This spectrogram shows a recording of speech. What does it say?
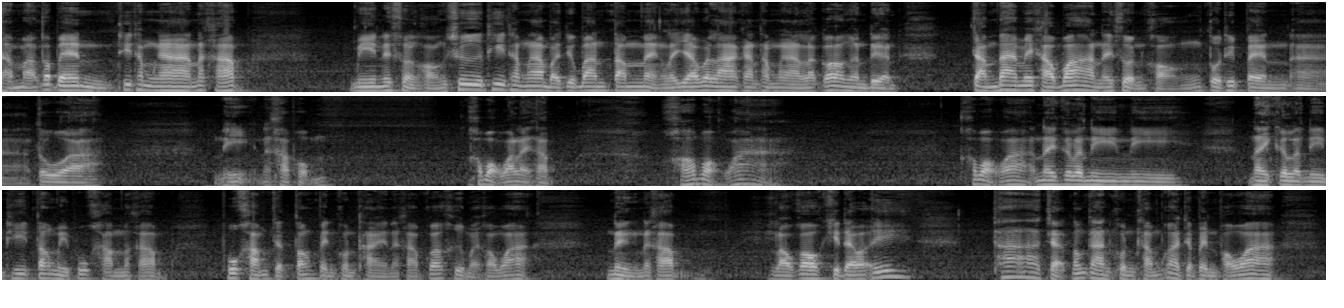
ถัดมาก็เป็นที่ทำงานนะครับ มีในส่วนของชื่อที่ทำงานปัจจุบันตำแหน่งระยะเวลาการทำงาน แล้วก็เงินเดือนจำได้ไหมครับว่าในส่วนของตัวที่เป็นอ่าตัวนี้นะครับ ผมเขาบอกว่าอะไรครับเขาบอกว่าเขาบอกว่าในกรณีนี้ในกรณีที่ต้องมีผู้ค้ำนะครับ ผู้ค้ำจะต้องเป็นคนไทยนะครับ ก็คือหมายความว่า หนึ่งนะครับ เราก็คิดได้ว่า เอ๊ะถ้าจะต้องการคนค้ำก็อาจจะเป็นเพราะว่า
